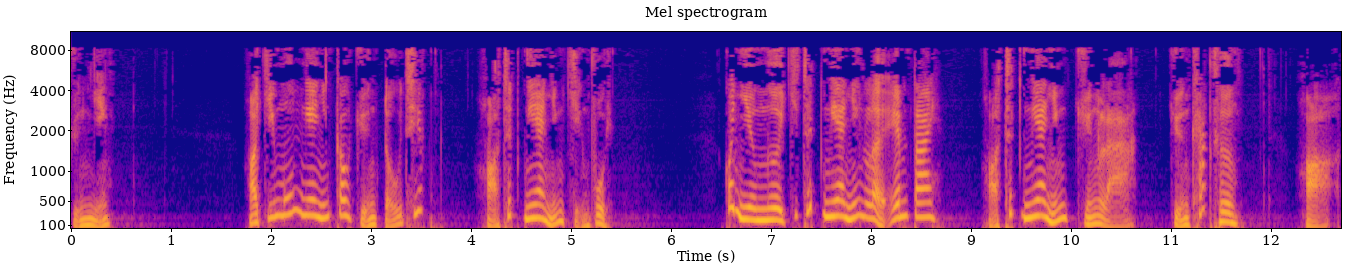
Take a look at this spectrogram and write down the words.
chuyện nhiễn. Họ chỉ muốn nghe những câu chuyện tủ thiết, họ thích nghe những chuyện vui. Có nhiều người chỉ thích nghe những lời êm tai, họ thích nghe những chuyện lạ, chuyện khác thường. Họ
